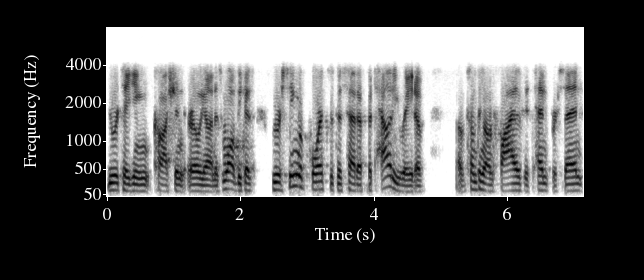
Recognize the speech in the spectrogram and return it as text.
you were taking caution early on as well, because we were seeing reports that this had a fatality rate of, of something around 5 to 10 percent,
